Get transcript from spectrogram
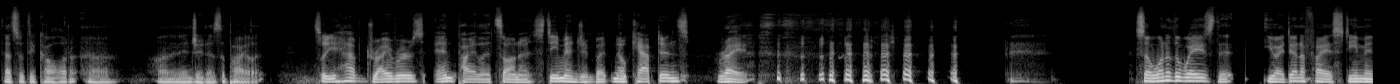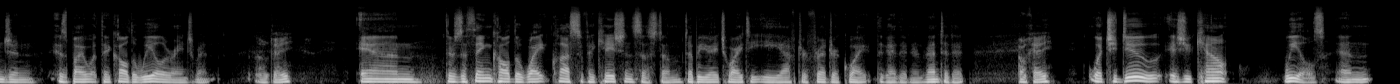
That's what they call it uh, on an engine as the pilot. So you have drivers and pilots on a steam engine, but no captains. Right. so one of the ways that you identify a steam engine is by what they call the wheel arrangement. Okay. And there's a thing called the Whyte classification system, W H Y T E, after Frederick Whyte, the guy that invented it. Okay. What you do is you count wheels. And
